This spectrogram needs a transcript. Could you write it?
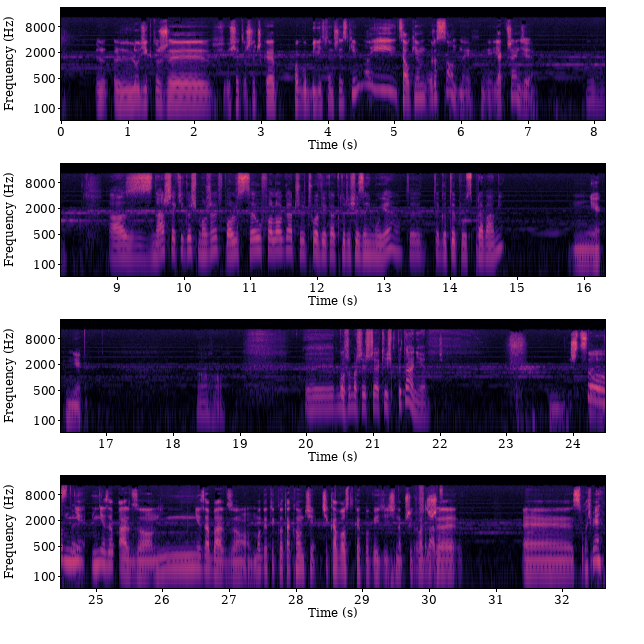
ludzi, którzy się troszeczkę pogubili w tym wszystkim, no i całkiem rozsądnych, jak wszędzie. Mhm. A znasz jakiegoś może w Polsce ufologa, czy człowieka, który się zajmuje te, tego typu sprawami? Nie, nie. Oho. Yy, może masz jeszcze jakieś pytanie? Wiesz co, nie, nie za bardzo, nie za bardzo. Mogę tylko taką cie, ciekawostkę powiedzieć, na przykład, że... E, słuchaj mnie?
